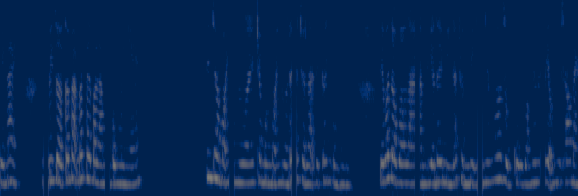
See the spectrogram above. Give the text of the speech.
thế này. Bây giờ các bạn bắt tay vào làm cùng mình nhé. Xin chào mọi người, chào mừng mọi người đã trở lại với kênh của mình. Để bắt đầu vào làm thì ở đây mình đã chuẩn bị những ờ, dụng cụ và nguyên liệu như sau này.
